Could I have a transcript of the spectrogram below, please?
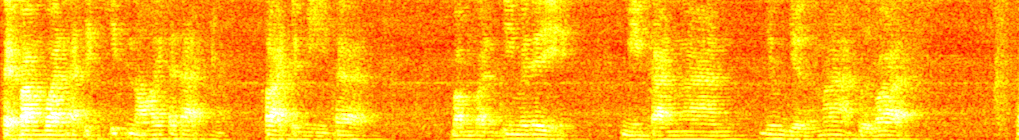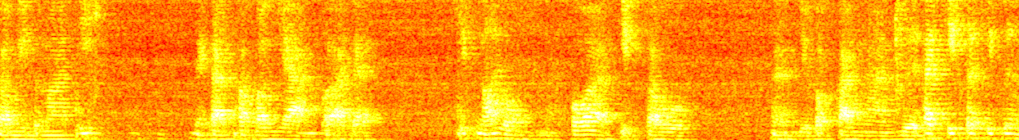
แต่บางวันอาจจะคิดน้อยก็ได้นะก็อาจจะมีถ้าบางวันที่ไม่ได้มีการงานยุ่งเหยิงมากหรือว่า เรามีสมาธิในการทำบางอย่างก็อาจจะคิดน้อยลงนะเพราะว่าจิตเราอยู่กับการงานหรือถ้าคิดก็คิดเรื่อง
